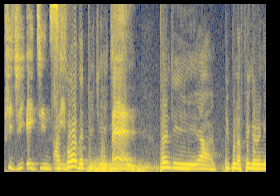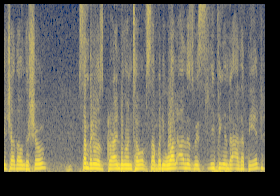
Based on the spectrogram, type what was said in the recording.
PG eighteen I saw that PGA. Man. Apparently, yeah, people are fingering each other on the show. Somebody was grinding on top of somebody while others were sleeping in the other bed.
